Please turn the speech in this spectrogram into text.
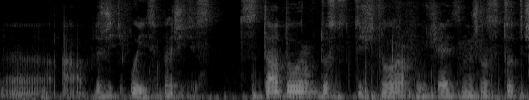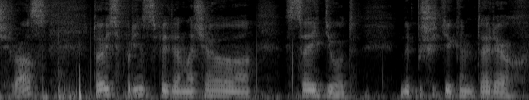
э, а, подождите ой подождите 100 долларов до 100 тысяч долларов получается нужно 100 тысяч раз. То есть в принципе для начала сойдет напишите в комментариях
